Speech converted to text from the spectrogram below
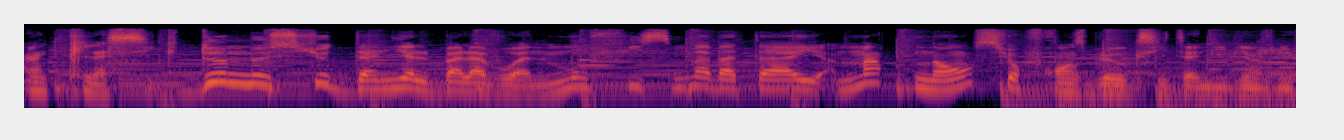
un classique de Monsieur Daniel Balavoine, Mon fils, ma bataille, maintenant sur France Bleu Occitanie. Bienvenue.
